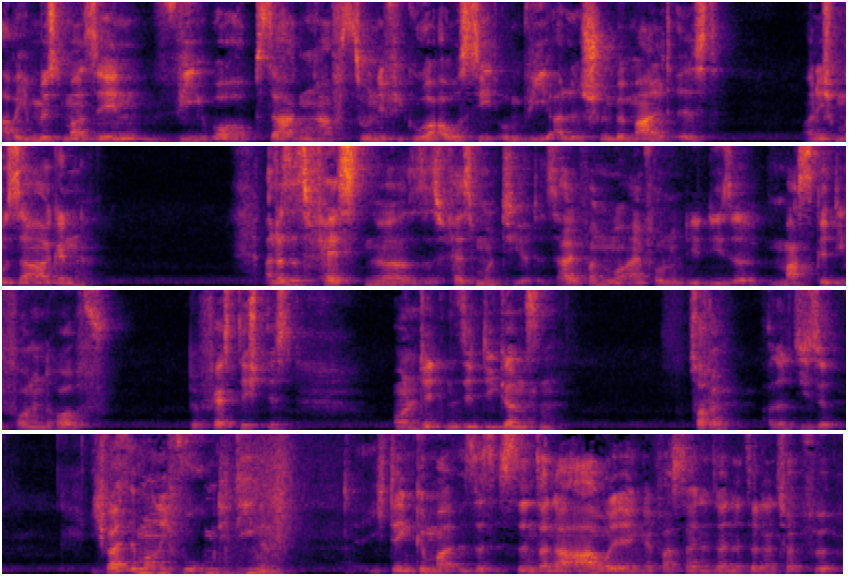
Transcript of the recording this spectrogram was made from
Aber ihr müsst mal sehen, wie überhaupt sagenhaft so eine Figur aussieht und wie alles schön bemalt ist. Und ich muss sagen, aber das ist fest, ne? Das ist fest montiert. Es ist einfach nur, einfach nur die, diese Maske, die vorne drauf befestigt ist. Und hinten sind die ganzen Zotteln. Also diese. Ich weiß immer noch nicht, worum die dienen. Ich denke mal, das ist, sind seine Haare oder irgendetwas, seine, seine, seine Zöpfe.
